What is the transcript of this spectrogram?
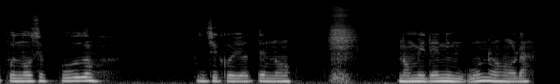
Pues no se pudo. Pinche coyote no. No miré ninguno ahora.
